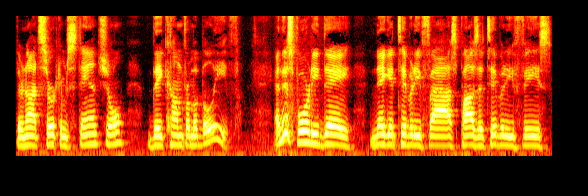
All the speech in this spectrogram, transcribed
they're not circumstantial, they come from a belief. And this 40-day negativity fast, positivity feast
